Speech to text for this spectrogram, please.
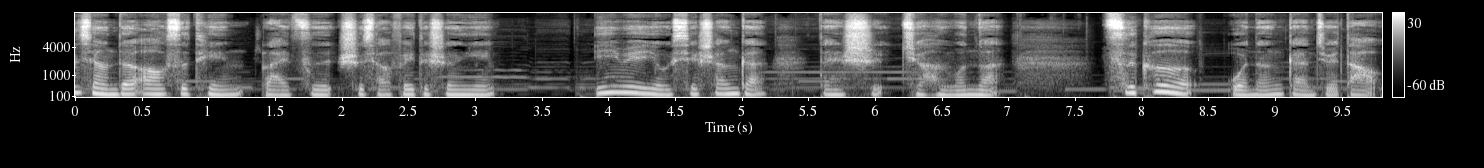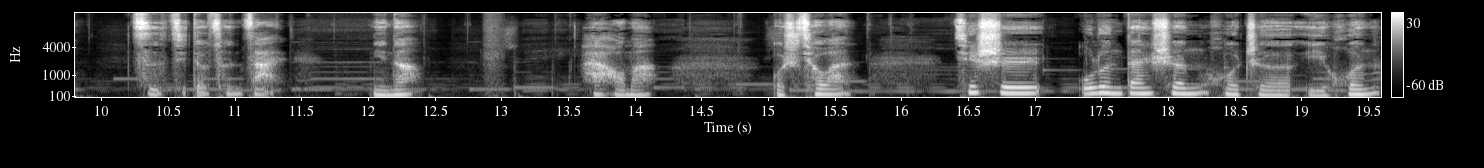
幻想的奥斯汀来自施小飞的声音，音乐有些伤感，但是却很温暖。此刻我能感觉到自己的存在，你呢？还好吗？我是秋晚。其实无论单身或者已婚，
